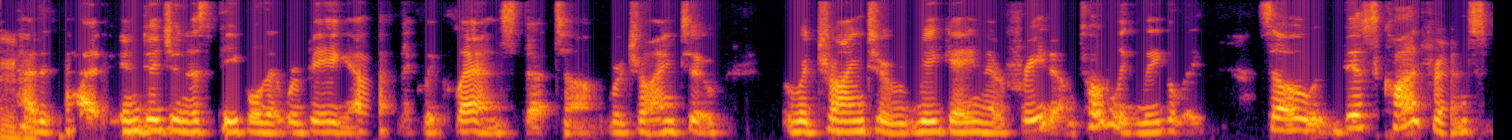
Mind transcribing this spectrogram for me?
mm-hmm. had, had indigenous people that were being ethnically cleansed that um, were trying to were trying to regain their freedom totally legally. So this conference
